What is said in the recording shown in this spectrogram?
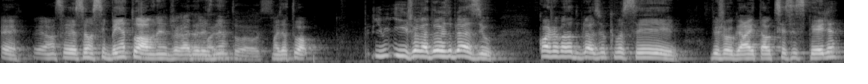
É, é uma seleção assim bem atual, né? de Jogadores, é, mais né? atual, assim. Mais atual. E, e jogadores do Brasil? Qual jogador do Brasil que você viu jogar e tal, que você se espelha?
